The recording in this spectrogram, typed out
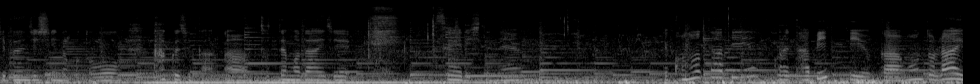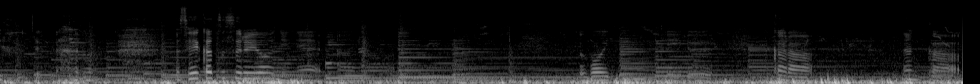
自分自身のことを書く時間がとっても大事整理してね。でこの旅これ旅っていうか本当ライフって 生活するようにねあの動いているだからなんか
